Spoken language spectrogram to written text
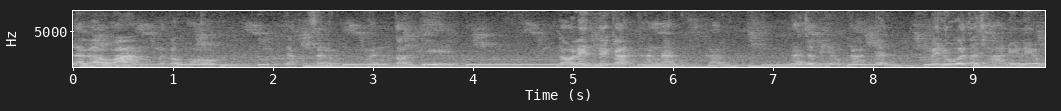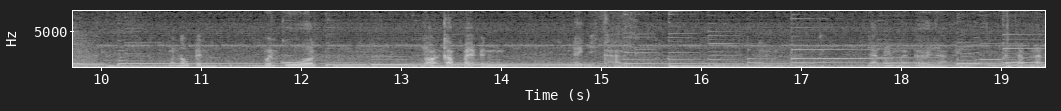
แล้วก็ว่างแล้วก็พร้อมอยากสนุกเหมือนตอนที่เราเล่นด้วยกันครั้งนั้น ก็น่าจะมีโอกาสแต่ไม่รู้ว่าจะช้าหรือเร็ว มันต้องเป็น เหมือนกูย้อนกลับไปเป็นเด็กอีกครั้งอืมอยากให้เหมือนเอออยากให้เป็นแบบนั้น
